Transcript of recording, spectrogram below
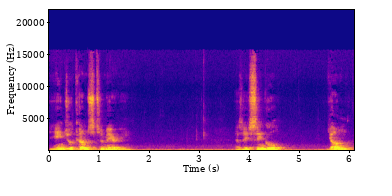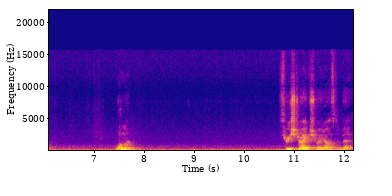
The angel comes to Mary as a single young woman Three strikes right off the bat.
